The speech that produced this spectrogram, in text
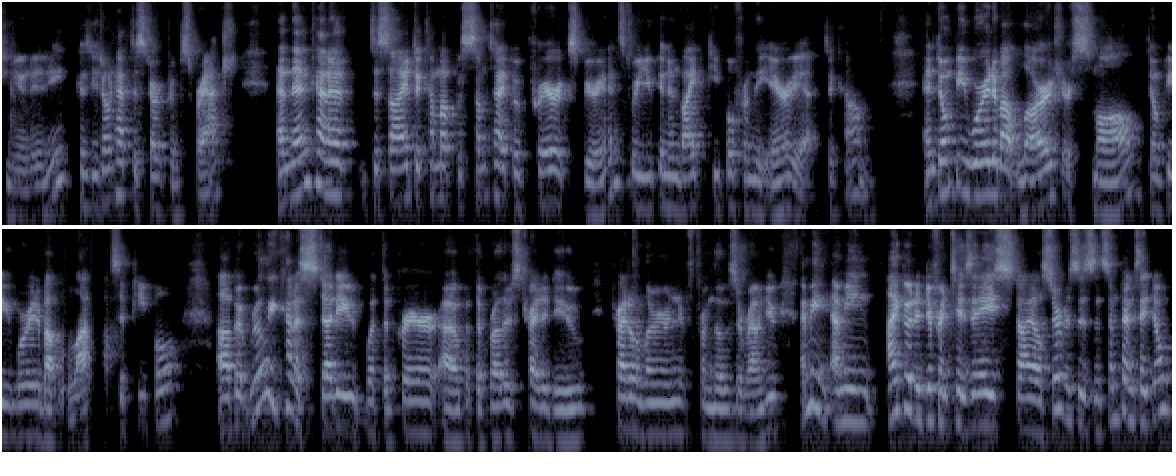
community because you don't have to start from scratch. And then kind of decide to come up with some type of prayer experience where you can invite people from the area to come. And don't be worried about large or small. Don't be worried about lots of people. uh, but really kind of study what the prayer, uh, what the brothers try to do try to learn from those around you. I mean, I mean, I go to different Taizé style services, and sometimes they don't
